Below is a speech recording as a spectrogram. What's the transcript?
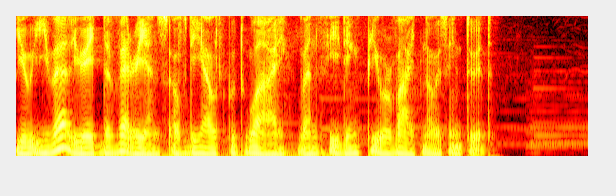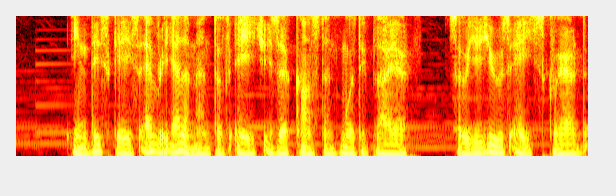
You evaluate the variance of the output y when feeding pure white noise into it. In this case, every element of h is a constant multiplier, so you use h squared,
